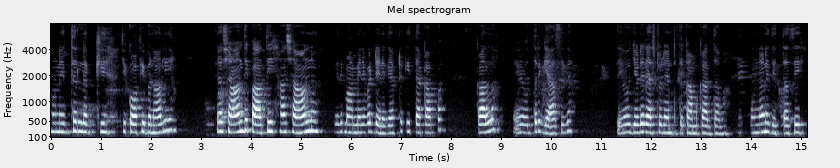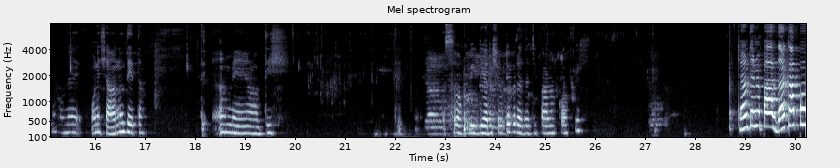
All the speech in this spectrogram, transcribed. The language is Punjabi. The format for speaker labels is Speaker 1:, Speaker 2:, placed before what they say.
Speaker 1: ਹੁਣ ਇੱਧਰ ਲੱਗੇ, ਜੀ ਕਾਫੀ ਬਣਾ ਲਈ ਤੇ ਆਹ ਸ਼ਾਨ ਦੀ ਪਾਤੀ ਆ ਸ਼ਾਨ ਨੂੰ ਇਹਦੇ ਮਾਮੇ ਨੇ ਵੱਡੇ ਨੇ ਗਿਫਟ ਕੀਤਾ ਕੱਪ। ਕੱਲ ਇਹ ਉੱਧਰ ਗਿਆ ਸੀਗਾ ਤੇ ਉਹ ਜਿਹੜੇ ਰੈਸਟੋਰੈਂਟ ਤੇ ਕੰਮ ਕਰਦਾ ਵਾ, ਉਹਨਾਂ ਨੇ ਦਿੱਤਾ ਸੀ, ਉਹਨੇ ਉਹਨੇ ਸ਼ਾਨ ਨੂੰ ਦਿੱਤਾ। ਤੇ ਮੈਂ ਆਪਦੀ ਸੋ ਵੀਡੀਓ ਦੇ ਛੋਟੇ ਬ੍ਰਦਰ ਦੀ ਪਾਲਾਂ ਕਾਫੀ। ਚਾਹ ਤੇ ਮੈਂ ਭਰਦਾ ਕੱਪ।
